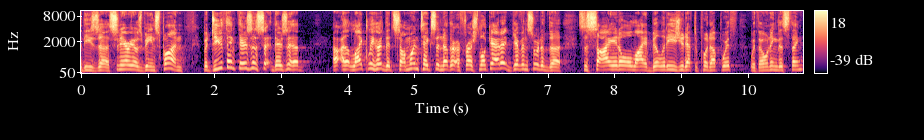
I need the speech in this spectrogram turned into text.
these uh, scenarios being spun. But do you think there's a, there's a, a likelihood that someone takes another a fresh look at it, given sort of the societal liabilities you'd have to put up with with owning this thing?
